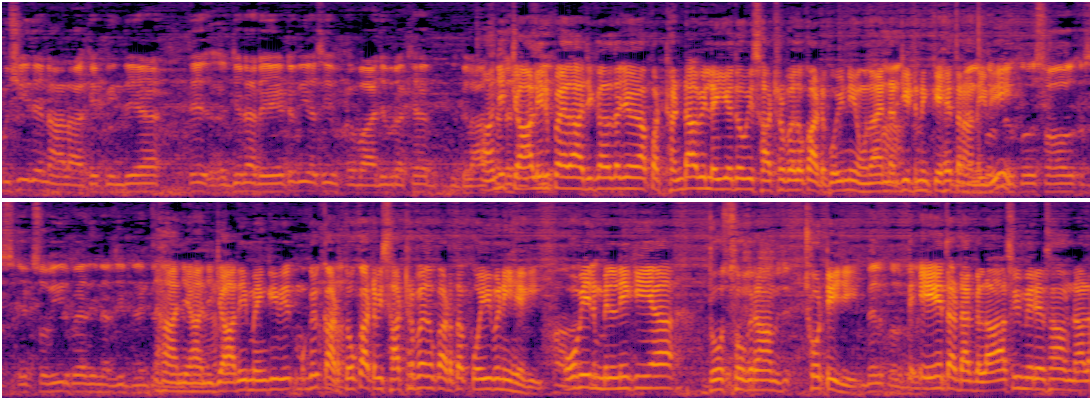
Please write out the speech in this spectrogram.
ਖੁਸ਼ੀ ਦੇ ਨਾਲ ਆ ਕੇ ਪੀਂਦੇ ਆ ਤੇ ਜਿਹੜਾ ਰੇਟ ਵੀ ਅਸੀਂ ਵਾਜਬ ਰੱਖਿਆ ਗਲਾਸ ਹਾਂਜੀ 40 ਰੁਪਏ ਦਾ ਅੱਜ ਕੱਲ ਦਾ ਜੇ ਆਪਾਂ ਠੰਡਾ ਵੀ ਲਈਏ ਤਾਂ ਵੀ 60 ਰੁਪਏ ਤੋਂ ਘੱਟ ਕੋਈ ਨਹੀਂ ਆਉਂਦਾ એનર્ਜੀ ਡਰਿੰਕ ਕਿਸੇ ਤਰ੍ਹਾਂ ਦੀ ਵੀ। 100 120 ਰੁਪਏ ਦੀ એનર્ਜੀ ਡਰਿੰਕ ਹਾਂਜੀ ਹਾਂਜੀ ਜ਼ਿਆਦਾ ਮਹਿੰਗੀ ਵੀ ਮਗਰ ਘੱਟ ਤੋਂ ਘੱਟ ਵੀ 60 ਰੁਪਏ ਤੋਂ ਘੱਟ ਤਾਂ ਕੋਈ ਵੀ ਨਹੀਂ ਹੈਗੀ। ਉਹ ਵੀ ਮਿਲਣੀ ਕੀ ਆ? 200 ਗ੍ਰਾਮ ਛੋਟੀ ਜੀ। ਤੇ ਇਹ ਤੁਹਾਡਾ ਗਲਾਸ ਵੀ ਮੇਰੇ ਹਿਸਾਬ ਨਾਲ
